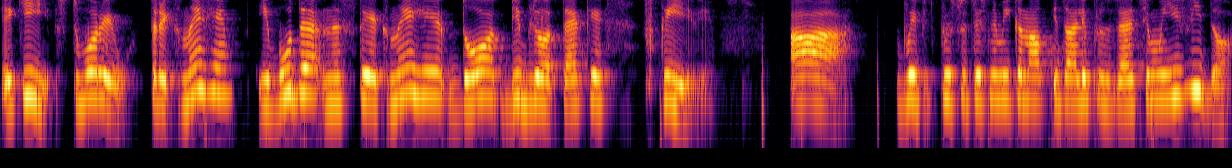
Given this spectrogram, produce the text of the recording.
який створив три книги і буде нести книги до бібліотеки в Києві. А ви підписуйтесь на мій канал і далі признається мої відео.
